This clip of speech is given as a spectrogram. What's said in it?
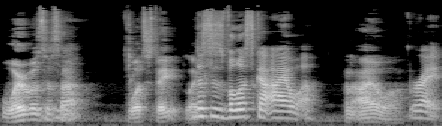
Where was this at? What state? Like This is Villisca, Iowa. in Iowa. Right.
